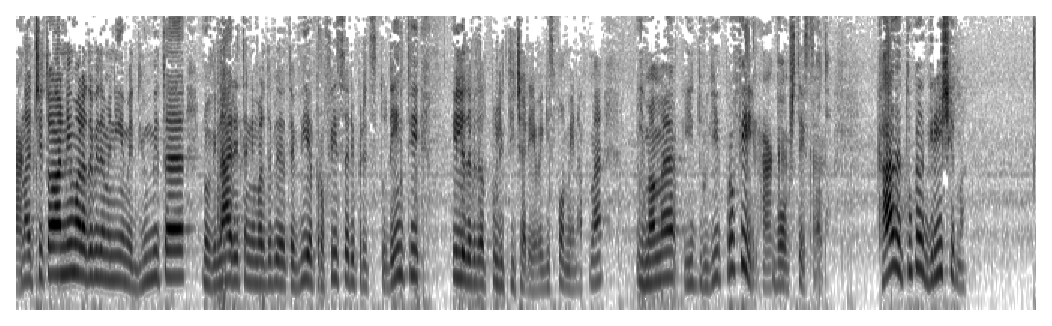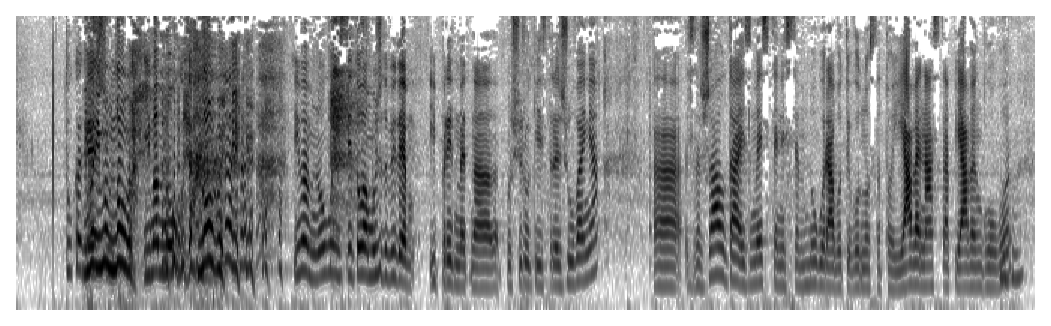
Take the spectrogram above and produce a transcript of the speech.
Така. Значи тоа не мора да бидеме ние медиумите, новинарите, не мора да бидете вие професори пред студенти или да бидат политичари, еве ги споменавме. Имаме и други профили така, во обштеството. Така. Каде тука грешиме? Тука Има, има многу. Има многу, да. многу. има многу и се тоа може да биде и предмет на пошироки истражувања. А, за жал, да, изместени се многу работи во однос на тој јавен настап, јавен говор. Mm -hmm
